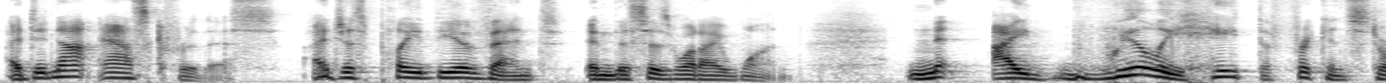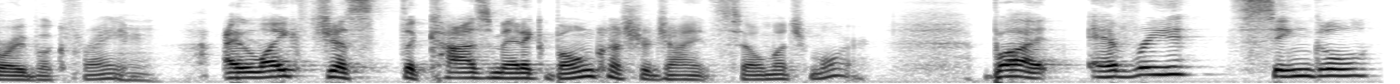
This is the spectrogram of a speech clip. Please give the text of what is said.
I did not ask for this. I just played the event and this is what I won. N- I really hate the freaking storybook frame. Mm. I like just the cosmetic Bonecrusher Giant so much more. But every single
